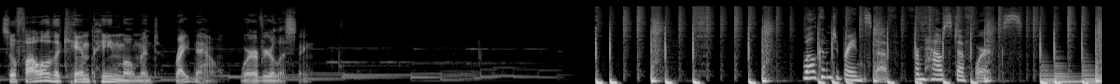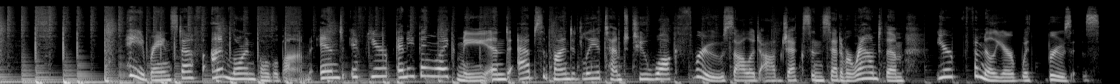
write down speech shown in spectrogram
So follow the campaign moment right now, wherever you're listening. Welcome to Brain Stuff from How Stuff Works. Hey, Brain Stuff, I'm Lauren Vogelbaum, and if you're anything like me and absentmindedly attempt to walk through solid objects instead of around them, you're familiar with bruises.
